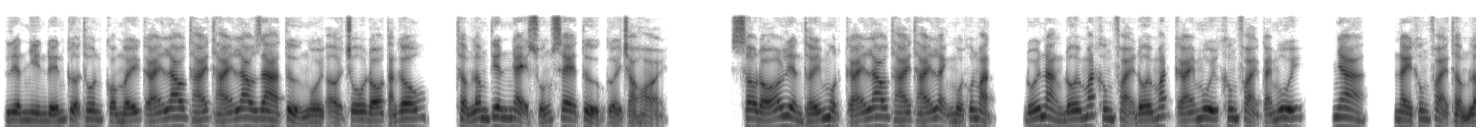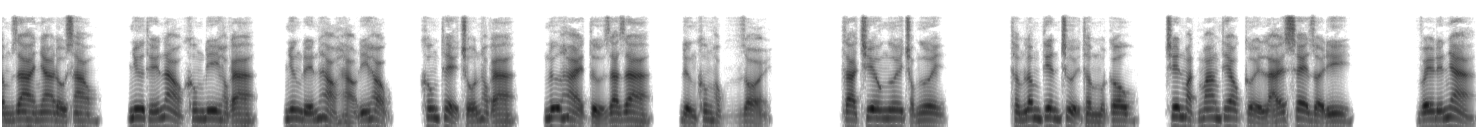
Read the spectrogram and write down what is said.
liền nhìn đến cửa thôn có mấy cái lao thái thái lao ra tử ngồi ở chỗ đó tán gẫu, Thẩm Lâm Tiên nhảy xuống xe tử cười chào hỏi. Sau đó liền thấy một cái lao thái thái lạnh một khuôn mặt, đối nàng đôi mắt không phải đôi mắt cái mũi không phải cái mũi, nha, này không phải Thẩm Lâm ra nha đầu sao, như thế nào không đi học a, à, nhưng đến hảo hảo đi học, không thể trốn học a, à, nữ hải tử ra ra, đừng không học giỏi. Ta chiêu ngươi cho ngươi. Thẩm lâm tiên chửi thầm một câu, trên mặt mang theo cười lái xe rời đi. Về đến nhà,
